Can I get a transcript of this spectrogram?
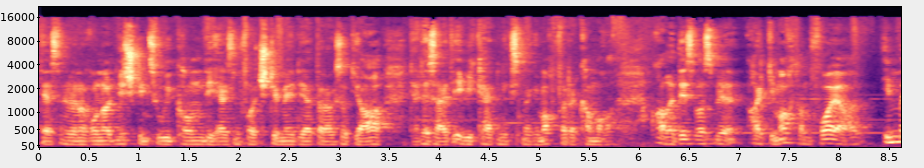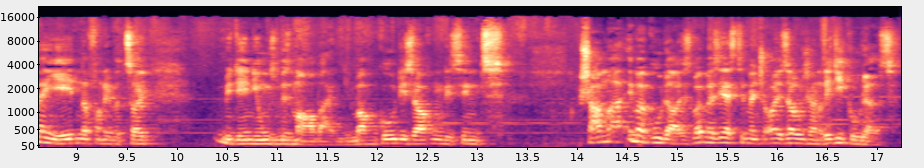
der ist dann wieder Ronald Mischkin zugekommen, die Hersenfort-Stimme, der hat dann gesagt, ja, der hat ja seit Ewigkeit nichts mehr gemacht vor der Kamera. Aber das, was wir halt gemacht haben vorher, hat immer jeden davon überzeugt, mit den Jungs müssen wir arbeiten. Die machen gute Sachen, die sind, schauen immer gut aus. Das wollen wir das erste Mensch alle sagen, schauen richtig gut aus.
